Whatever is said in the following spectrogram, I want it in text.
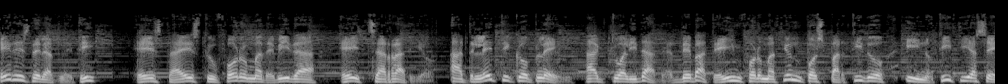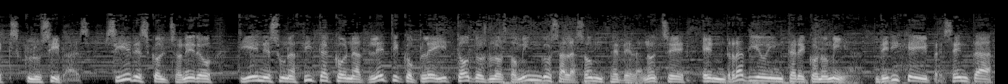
¿Eres del Atleti? Esta es tu forma de vida hecha radio. Atlético Play. Actualidad, debate, información postpartido y noticias exclusivas. Si eres colchonero, tienes una cita con Atlético Play todos los domingos a las 11 de la noche en Radio Intereconomía. Dirige y presenta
